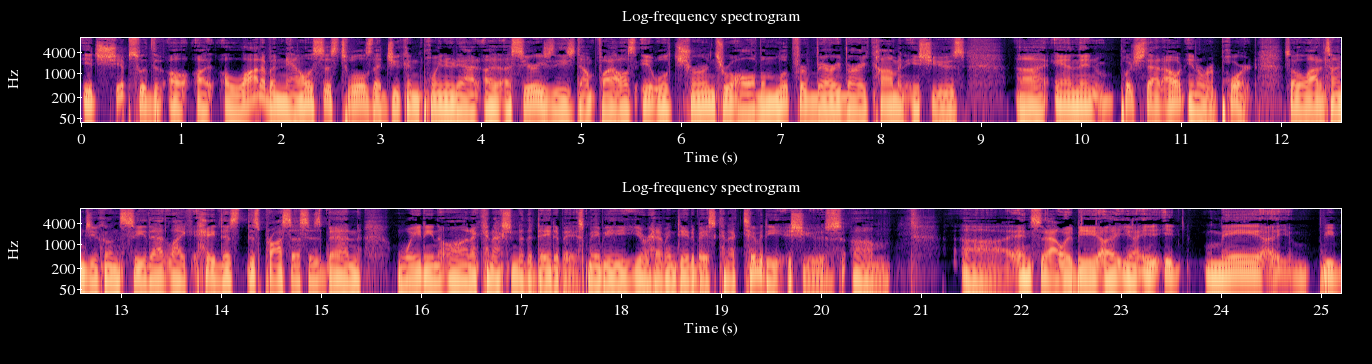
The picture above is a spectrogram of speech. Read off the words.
it ships with a, a, a, lot of analysis tools that you can point it at a, a series of these dump files. It will churn through all of them. Look for very very common issues uh, and then push that out in a report. So a lot of times you can see that like, hey, this this process has been waiting on a connection to the database. Maybe you're having database connectivity issues. Um, uh, and so that would be, uh, you know, it, it may uh, be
